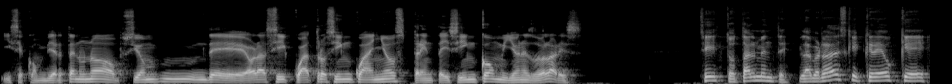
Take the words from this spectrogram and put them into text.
y se convierta en una opción de ahora sí 4 o 5 años, 35 millones de dólares. Sí, totalmente. La verdad es que creo que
